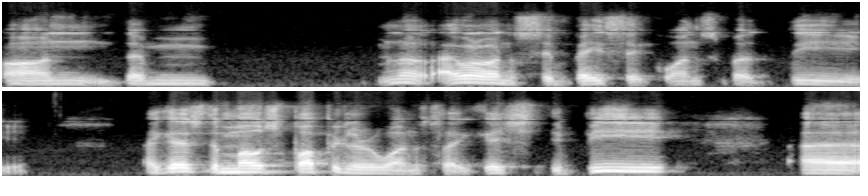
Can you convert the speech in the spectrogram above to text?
on the no, I don't want to say basic ones, but the I guess the most popular ones like HTTP. Uh,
